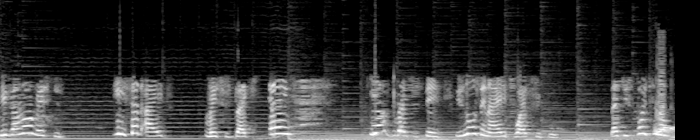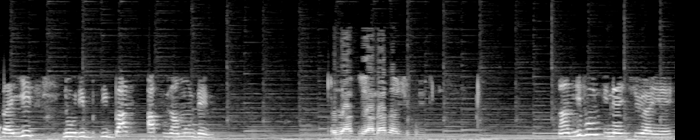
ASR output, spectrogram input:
if they're not racist, he said I hate racist. Like, and he has the right to say it. He's not saying I hate white people. Like he's pointing out that he hates, you know, the, the bad apples among them. Exactly, and that's how it should be. And even in Nigeria, yeah,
